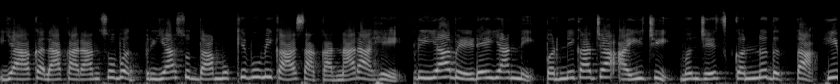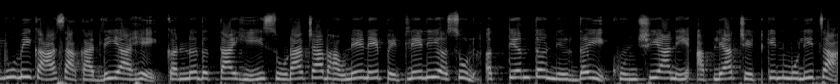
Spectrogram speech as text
या कलाकारांसोबत प्रिया सुद्धा मुख्य भूमिका साकारणार आहे. प्रिया बेर्डे यांनी पर्णिकाच्या आईची म्हणजेच कन्न दत्ता ही भूमिका साकारली आहे. कन्न दत्ता ही सुडाच्या भावनेने पेटलेली असून अत्यंत निर्दयी खुनशी आणि आपल्या चेटकीन मुलीचा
